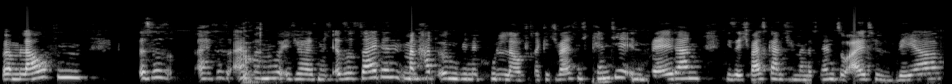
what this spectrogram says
Beim Laufen es ist es ist einfach nur, ich weiß nicht. Also es sei denn, man hat irgendwie eine coole Laufstrecke. Ich weiß nicht, kennt ihr in Wäldern diese, ich weiß gar nicht, wie man das nennt, so alte Wehr.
